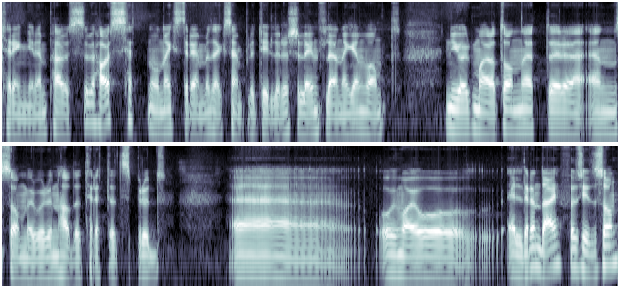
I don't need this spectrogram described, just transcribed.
trenger en pause. Vi har jo sett noen ekstreme eksempler tidligere. Shalane Flanagan vant New York Marathon etter en sommer hvor hun hadde tretthetsbrudd. Uh, og hun var jo eldre enn deg, for å si det sånn.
